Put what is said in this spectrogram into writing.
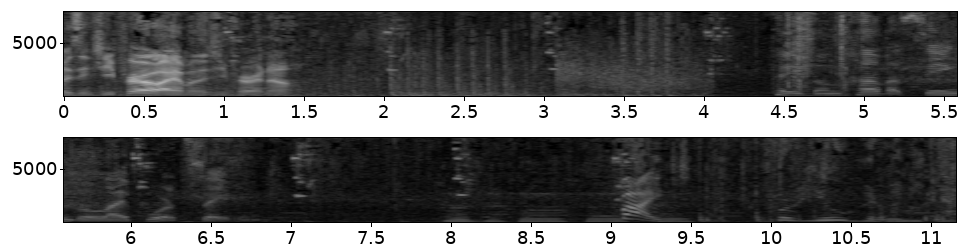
He's in G Pro? I am on the G Pro right now. They don't have a single life worth saving. Fight! For you, hermanita.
